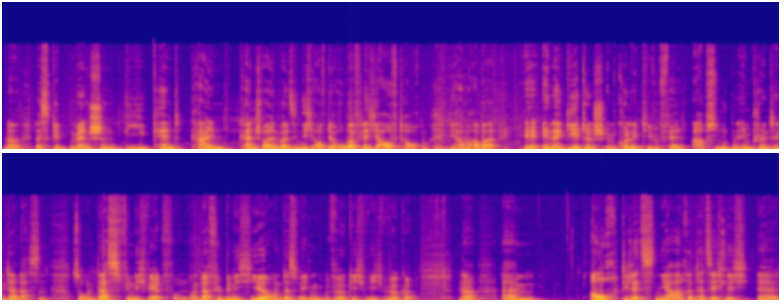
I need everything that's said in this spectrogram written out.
Ne? Das gibt Menschen, die kennt kein, kein Schwein, weil sie nicht auf der Oberfläche auftauchen. Mhm. Die haben aber energetisch im kollektiven Feld absoluten Imprint hinterlassen. So, und das finde ich wertvoll. Und dafür bin ich hier und deswegen wirklich, wie ich wirke. Ne? Ähm, auch die letzten Jahre tatsächlich äh,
